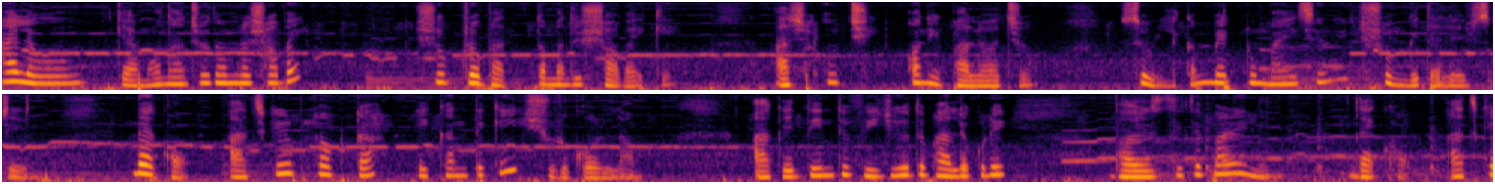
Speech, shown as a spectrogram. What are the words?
হ্যালো, কেমন আছো তোমরা সবাই? সুপ্রভাত তোমাদের সবাইকে। আশা করছি অনেক ভালো আছো। So welcome back to my channel Sangeeta lifestyle দেখো, আজকের ব্লগটা এখান থেকেই শুরু করলাম। আগের দিন তো ভিডিওতে ভালো করে ভয়েস দিতে পারিনি? দেখো, আজকে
